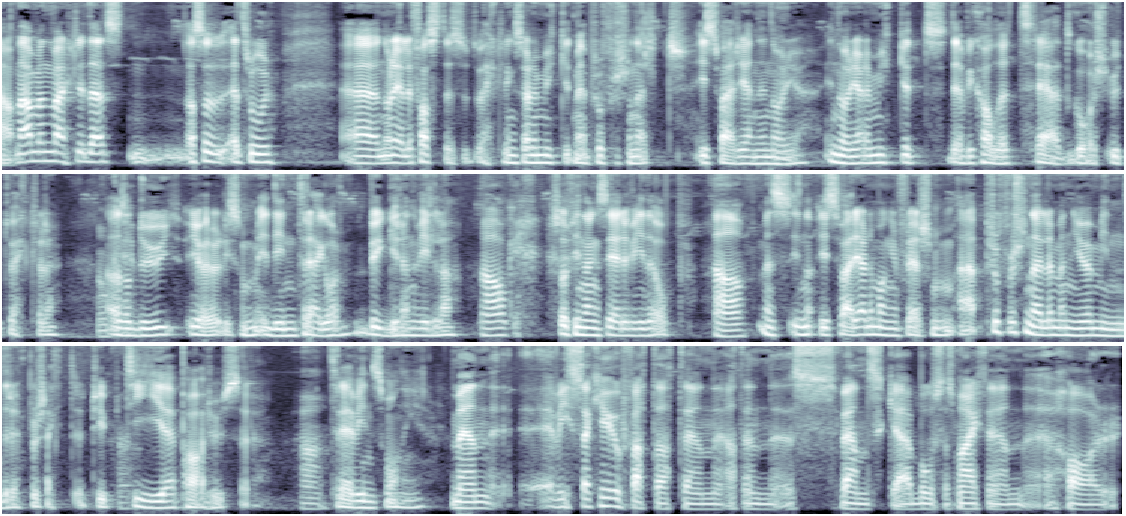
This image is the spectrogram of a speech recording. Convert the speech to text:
Ja, nej, men verkligen, det är, alltså, jag tror eh, när det gäller fastighetsutveckling så är det mycket mer professionellt i Sverige än i Norge. I Norge är det mycket det vi kallar trädgårdsutvecklare. Alltså du gör liksom i din trädgård, bygger en villa, Ja, okej. så finansierar vi det upp. Ja, Men i, i Sverige är det många fler som är professionella men gör mindre projekt, typ tio parhus eller Ja. tre vindsvåningar. Men eh, vissa kan ju uppfatta att den, att den svenska bostadsmarknaden har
